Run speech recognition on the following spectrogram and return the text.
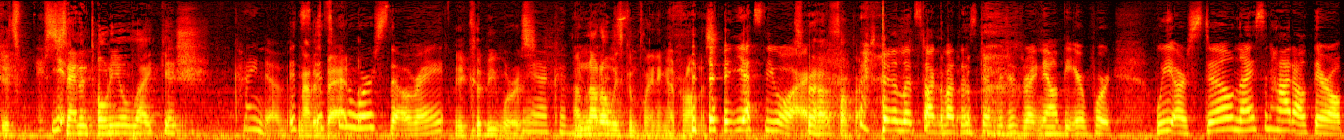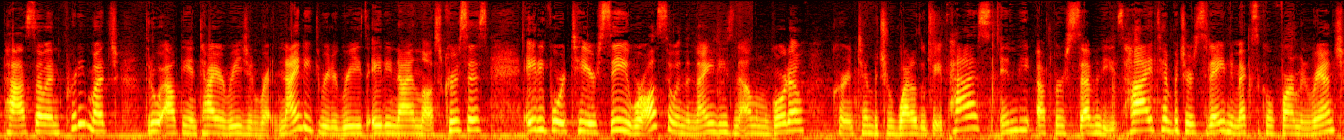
It's yeah. San Antonio like ish. Kind of. It's, not as it's bad, been worse, though, right? It could be worse. Yeah, it could be I'm not worse. always complaining, I promise. yes, you are. Let's talk about those temperatures right now at the airport. We are still nice and hot out there, El Paso, and pretty much throughout the entire region. We're at 93 degrees, 89 Las Cruces, 84 TRC. We're also in the 90s in Alamogordo. Current temperature Guadalupe Pass in the upper 70s. High temperatures today, New Mexico Farm and Ranch.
